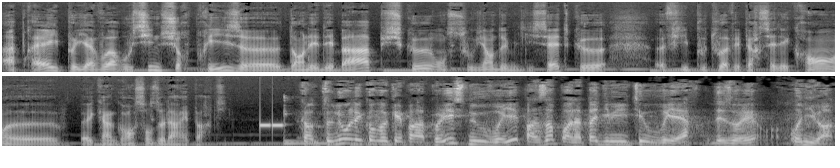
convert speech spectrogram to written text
après, il peut y avoir aussi une surprise dans les débats, puisque on se souvient en 2017 que Philippe Poutou avait percé l'écran avec un grand sens de la répartie. Quand nous, on est convoqués par la police, nous, ouvriers, par exemple, on n'a pas d'immunité ouvrière. Désolé, on y va.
